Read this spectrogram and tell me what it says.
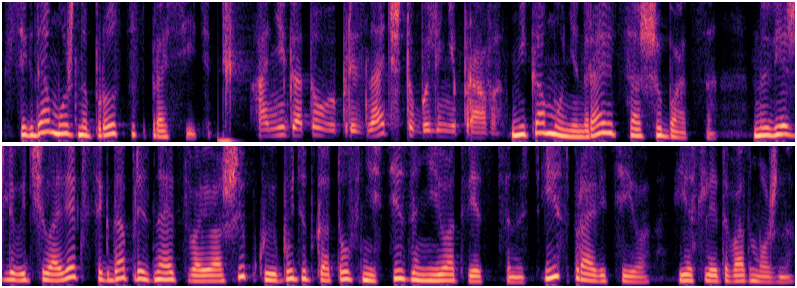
всегда можно просто спросить. Они готовы признать, что были неправы. Никому не нравится ошибаться, но вежливый человек всегда признает свою ошибку и будет готов нести за нее ответственность и исправить ее, если это возможно.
